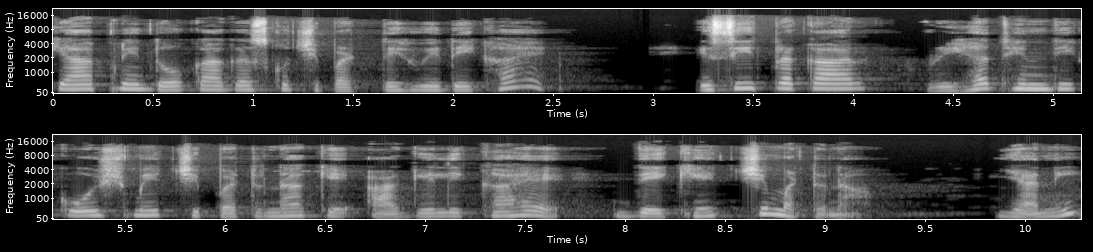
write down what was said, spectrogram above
क्या आपने दो कागज़ को चिपटते हुए देखा है? इसी प्रकार बृहत हिंदी कोश में चिपटना के आगे लिखा है, देखें चिमटना। यानी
